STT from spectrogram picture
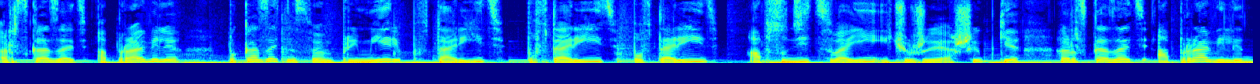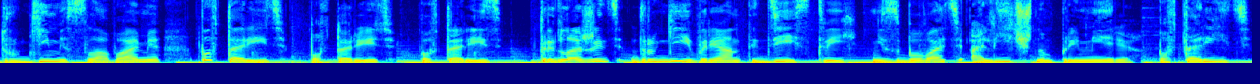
Рассказать о правиле, показать на своем примере, повторить, повторить, повторить, обсудить свои и чужие ошибки, рассказать о правиле другими словами, повторить, повторить, повторить, предложить другие варианты действий, не забывать о личном примере, повторить.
